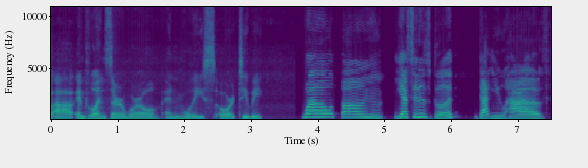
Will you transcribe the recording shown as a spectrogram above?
uh, influencer world and movies or TV? Well, um, yes, it is good that you have.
